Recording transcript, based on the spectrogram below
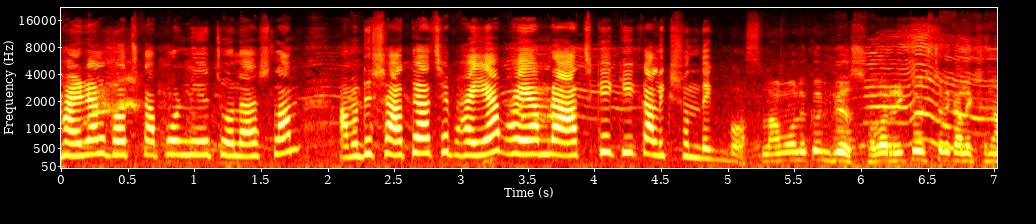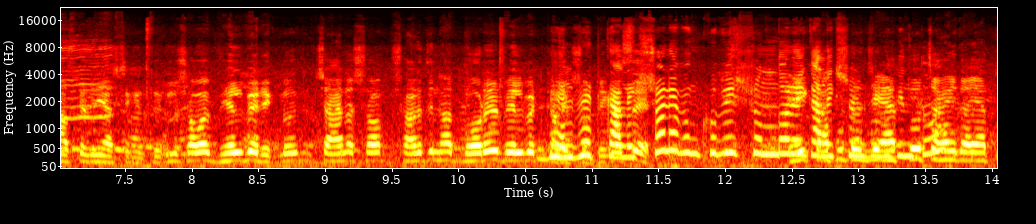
ভাইরাল গজ কাপড় নিয়ে চলে আসলাম। আমাদের সাথে আছে ভাইয়া। ভাইয়া আমরা আজকে কি কালেকশন দেখব? আসসালামু আলাইকুম ভিউয়ার্স সবার রিকোয়েস্টের কালেকশন আজকে নিয়ে আসছে কিন্তু। এগুলো সবাই ভেলভেট এগুলো চায়না সব সাড়ে তিন হাত বরের ভেলভেট ভেলভেট কালেকশন এবং খুবই সুন্দর এই কালেকশন কালেকশন যে এত চাহিদা এত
